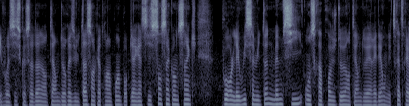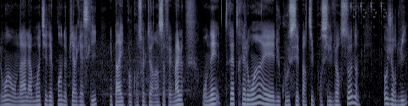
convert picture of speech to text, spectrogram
Et voici ce que ça donne en termes de résultats. 180 points pour Pierre Gasly, 155 pour Lewis Hamilton, même si on se rapproche d'eux en termes de R&D, on est très très loin, on a la moitié des points de Pierre Gasly, et pareil pour le constructeur, hein, ça fait mal, on est très très loin, et du coup c'est parti pour Silverstone. Aujourd'hui,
